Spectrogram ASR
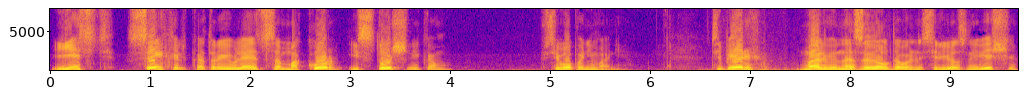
И есть Сейхель, который является Макор, источником всего понимания. Теперь Мальвин нас завел довольно серьезные вещи.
